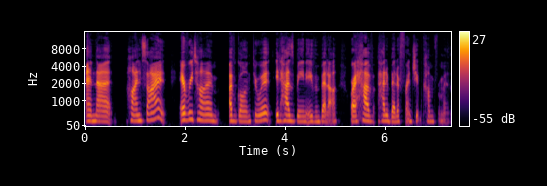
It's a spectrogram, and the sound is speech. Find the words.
And that hindsight, every time I've gone through it, it has been even better, or I have had a better friendship come from it.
